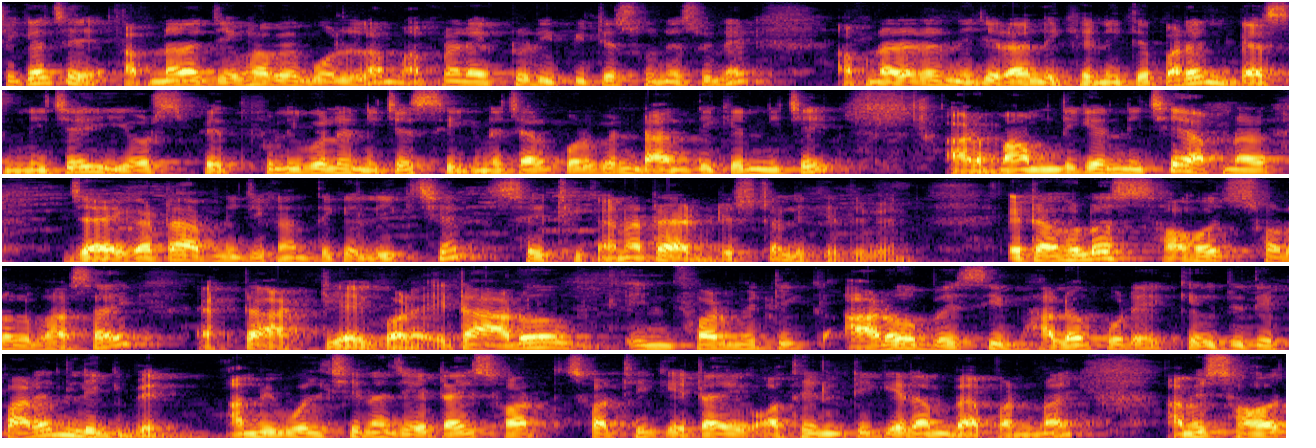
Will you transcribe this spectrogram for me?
ঠিক আছে? আপনারা যেভাবে বললাম, আপনারা একটু রিপিটে শুনে শুনে আপনারা এটা নিজেরা লিখে নিতে পারেন। ব্যাস নিচে ইয়োর্স ফেথফুলি বলে নিচে সিগনেচার করবেন, ডান দিকের নিচেই। আর বাম দিকের নিচে আপনার জায়গাটা আপনি যেখান থেকে লিখছেন, সেই ঠিকানাটা অ্যাড্রেসটা লিখে দেবেন। এটা হলো সহজ, সরল ভাষায় একটা আরটিআই করা। এটা আরও ইনফরমেটিভ আরও বেশি ভালো করে কেউ যদি পারেন লিখবেন। আমি বলছি না যে এটাই সঠিক, এটাই অথেন্টিক এরম ব্যাপার নয়। আমি সহজ,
